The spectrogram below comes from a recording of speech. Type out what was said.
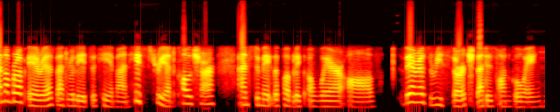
a number of areas that relate to Cayman history and culture and to make the public aware of various research that is ongoing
